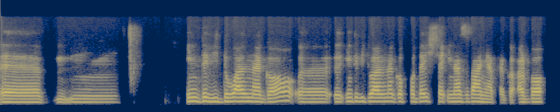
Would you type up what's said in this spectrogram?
e, mm, indywidualnego, e, indywidualnego podejścia i nazwania tego, albo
